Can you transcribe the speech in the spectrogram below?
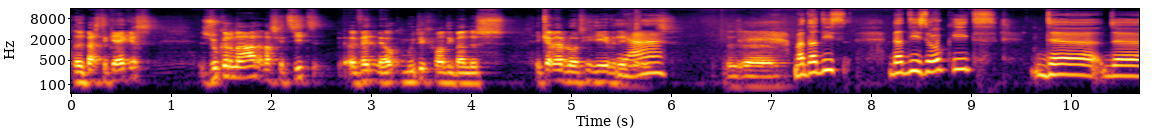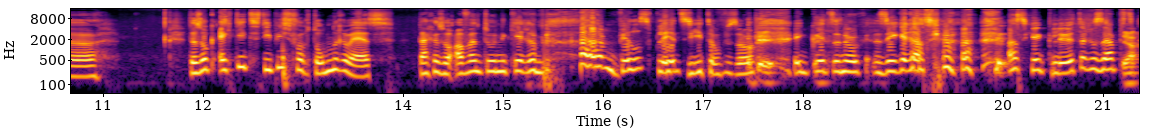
Dus beste kijkers, zoek ernaar. En als je het ziet, vind mij ook moedig. Want ik ben dus... Ik heb mij blootgegeven Ja. reeks. Dus eh, Maar dat is, dat is ook iets... De, de, dat is ook echt iets typisch voor het onderwijs. Dat je zo af en toe een keer een, een bilspleet ziet of zo. Ik weet het nog, zeker als je, als je kleuters hebt. Ja.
